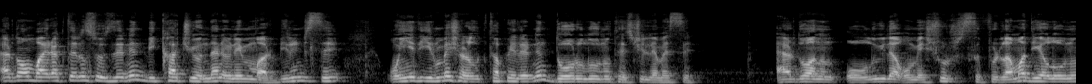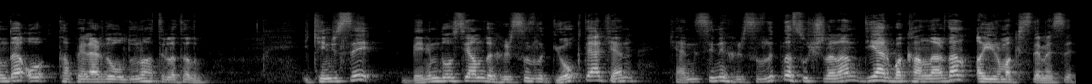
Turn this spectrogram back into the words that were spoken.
Erdoğan Bayraktar'ın sözlerinin birkaç yönden önemi var. Birincisi 17-25 Aralık tapelerinin doğruluğunu tescillemesi. Erdoğan'ın oğluyla o meşhur sıfırlama diyaloğunun da o tapelerde olduğunu hatırlatalım. İkincisi benim dosyamda hırsızlık yok derken kendisini hırsızlıkla suçlanan diğer bakanlardan ayırmak istemesi.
